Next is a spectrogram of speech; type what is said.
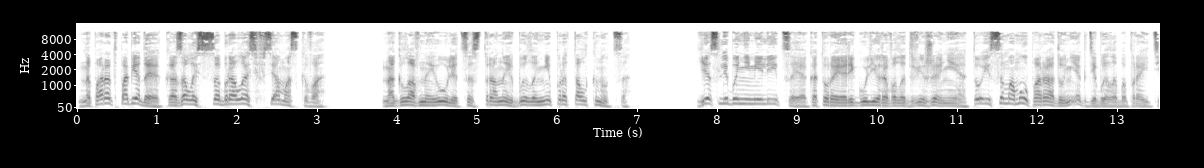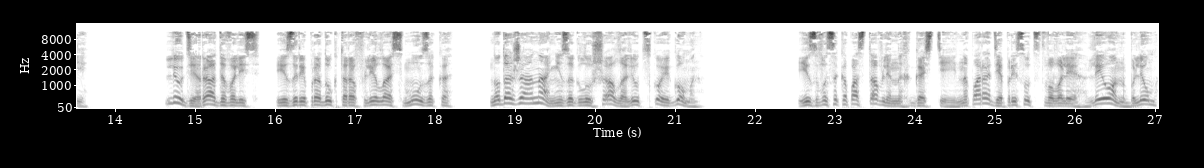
На парад Победы, казалось, собралась вся Москва. На главной улице страны было не протолкнуться. Если бы не милиция, которая регулировала движение, то и самому параду негде было бы пройти. Люди радовались, из репродукторов лилась музыка, но даже она не заглушала людской гомон. Из высокопоставленных гостей на параде присутствовали Леон Блюм,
